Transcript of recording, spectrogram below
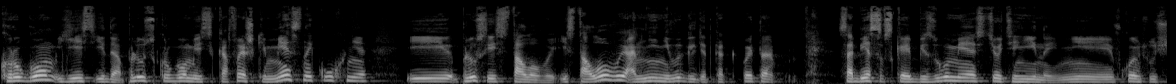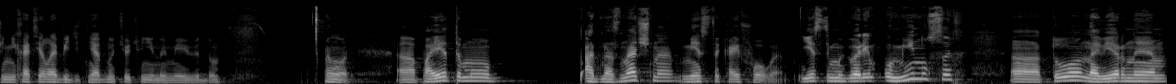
кругом есть еда. Плюс кругом есть кафешки местной кухни, и плюс есть столовые. И столовые, они не выглядят как какое-то собесовское безумие с тетей Ниной. Ни в коем случае не хотел обидеть ни одну тетю Нину, имею в виду. Вот. А, поэтому однозначно место кайфовое. Если мы говорим о минусах, а, то, наверное,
